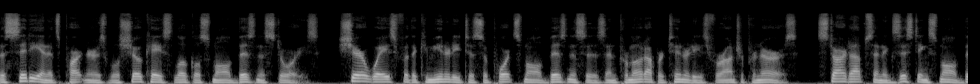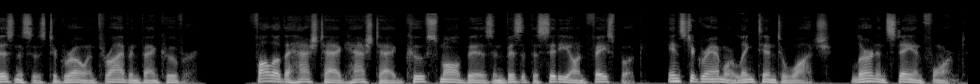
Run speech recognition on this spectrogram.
the city and its partners will showcase local small business stories, share ways for the community to support small businesses, and promote opportunities for entrepreneurs, startups, and existing small businesses to grow and thrive in Vancouver. Follow the hashtag hashtag CoofSmallBiz and visit the city on Facebook, Instagram, or LinkedIn to watch, learn, and stay informed.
